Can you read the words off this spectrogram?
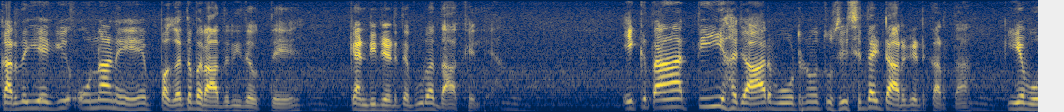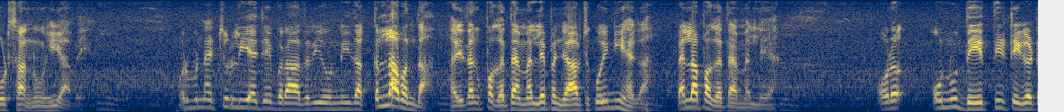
ਕਰ ਦਈਏ ਕਿ ਉਹਨਾਂ ਨੇ ਭਗਤ ਬਰਾਦਰੀ ਦੇ ਉੱਤੇ ਕੈਂਡੀਡੇਟ ਤੇ ਪੂਰਾ ਦਾਅ ਖੇਲਿਆ। ਇੱਕ ਤਾਂ 30000 ਵੋਟ ਨੂੰ ਤੁਸੀਂ ਸਿੱਧਾ ਹੀ ਟਾਰਗੇਟ ਕਰਤਾ ਕਿ ਇਹ ਵੋਟ ਸਾਨੂੰ ਹੀ ਆਵੇ। ਔਰ ਨੈਚੁਰਲੀ ਹੈ, ਜੇ ਬਰਾਦਰੀ ਉਨੀ ਦਾ ਕੱਲਾ ਬੰਦਾ, ਹਜੇ ਤੱਕ ਭਗਤ ਐਮਐਲਏ ਪੰਜਾਬ 'ਚ ਕੋਈ ਨਹੀਂ ਹੈਗਾ, ਪਹਿਲਾ ਭਗਤ ਐਮਐਲਏ ਆ। ਔਰ ਉਹਨੂੰ ਦੇਤੀ ਟਿਕਟ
